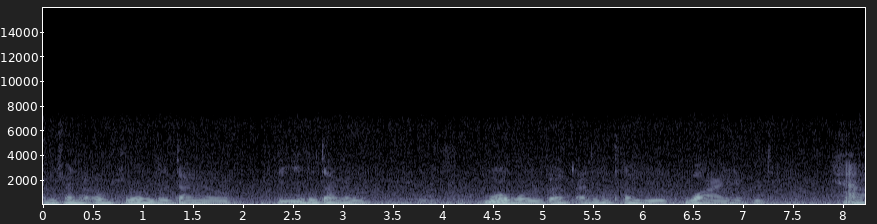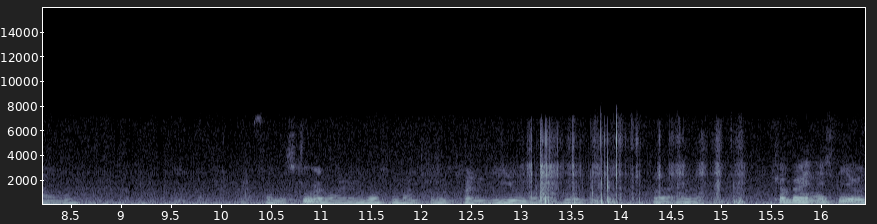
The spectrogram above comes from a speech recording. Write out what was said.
and trying to overthrow the Dino the evil Dino warlord but I didn't tell you why and how from the storyline and more from my point of view what I've. But I'm gonna come back in the next video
